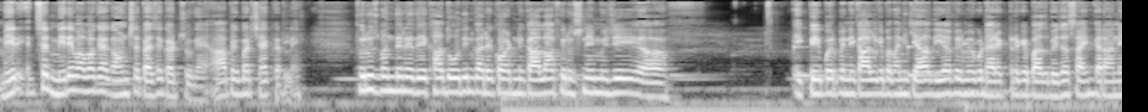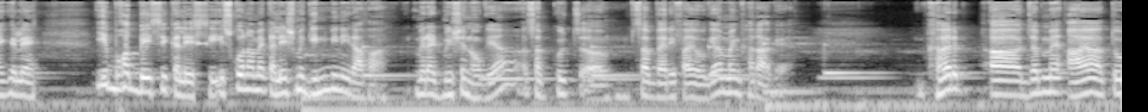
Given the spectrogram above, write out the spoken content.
मेरे सर मेरे बाबा के अकाउंट से पैसे कट चुके हैं आप एक बार चेक कर लें। फिर उस बंदे ने देखा दो दिन का रिकॉर्ड निकाला फिर उसने मुझे आ, एक पेपर पे निकाल के पता नहीं क्या दिया फिर मेरे को डायरेक्टर के पास भेजा साइन कराने के लिए। ये बहुत बेसिक कलेश थी। इसको ना मैं कलेश में गिन भी नहीं रहा था। मेरा एडमिशन हो गया सब कुछ आ, सब वेरीफाई हो गया मैं घर आ गया। घर जब मैं आया तो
